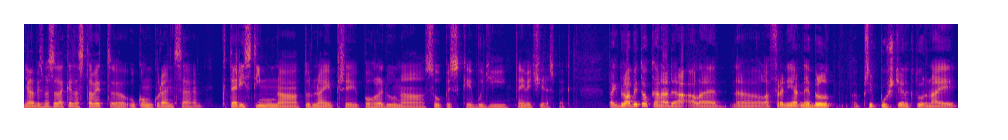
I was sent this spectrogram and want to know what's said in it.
Měli bychom se také zastavit eh, u konkurence. Který z týmů na turnaji při pohledu na soupisky budí největší respekt? Tak byla by to Kanada, ale eh, Lafreniere nebyl připuštěn k turnaji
